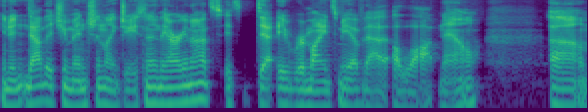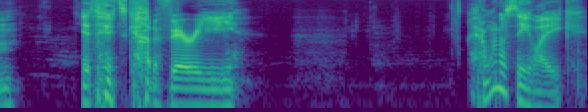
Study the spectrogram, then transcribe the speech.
you know, now that you mention like Jason and the Argonauts, it's de- it reminds me of that a lot now. Um, it, it's got a very, I don't want to say like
